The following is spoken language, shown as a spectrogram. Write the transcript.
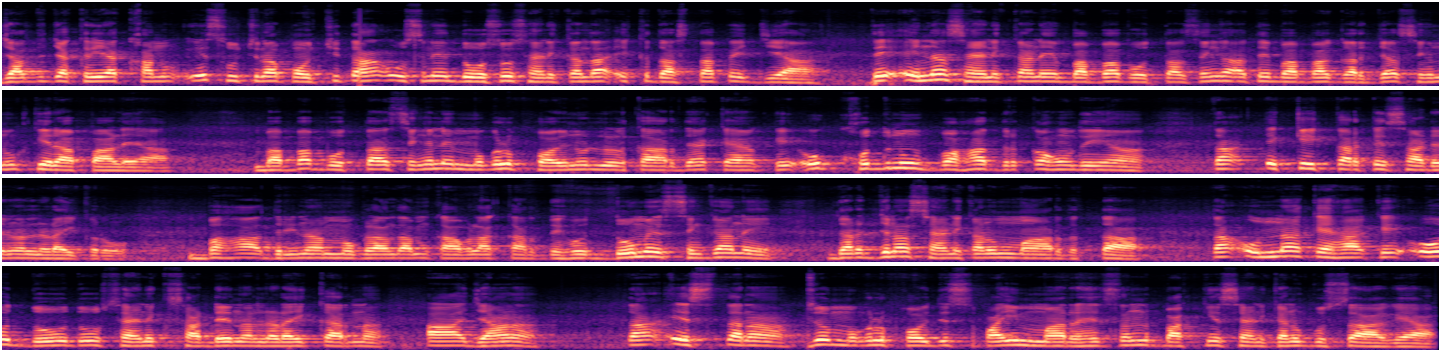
ਜਦ ਜ਼ਕਰੀਆ ਖਾਨ ਨੂੰ ਇਹ ਸੂਚਨਾ ਪਹੁੰਚੀ, ਤਾਂ ਉਸਨੇ 200 ਸੈਨਿਕਾਂ ਦਾ ਇੱਕ ਦਸਤਾ ਭੇਜਿਆ ਤੇ ਇਹਨਾਂ ਸੈਨਿਕਾਂ ਨੇ ਬਾਬਾ ਬੋਤਾ ਸਿੰਘ ਅਤੇ ਬਾਬਾ ਗਰਜਾ ਸਿੰਘ ਨੂੰ ਘੇਰਾ ਪਾ ਲਿਆ। ਬਾਬਾ ਬੋਤਾ ਸਿੰਘ ਨੇ ਮੁਗਲ ਫੌਜ ਨੂੰ ਲਲਕਾਰਦਿਆਂ ਕਹਿ ਕੇ ਉਹ ਖੁਦ ਨੂੰ ਬਹਾਦਰ ਕਹਾਉਂਦੇ ਆ, ਤਾਂ ਇੱਕ ਇੱਕ ਕਰਕੇ ਸਾਡੇ ਨਾਲ ਲੜਾਈ ਕਰੋ। ਬਹਾਦਰੀ ਨਾਲ ਮੁਗਲਾਂ ਦਾ ਮੁਕਾਬਲਾ ਕਰਦੇ ਹੋਏ ਦੋਵੇਂ ਸਿੰਘਾਂ ਨੇ ਦਰਜਨਾਂ ਸੈਨਿਕਾਂ ਨੂੰ ਮਾਰ ਦਿੱਤਾ। ਤਾਂ ਉਹਨਾਂ ਕਿਹਾ ਕਿ ਉਹ ਦੋ ਦੋ ਸੈਨਿਕ ਸਾਡੇ ਨਾਲ ਲੜਾਈ ਕਰਨ ਆ ਜਾਣ। ਤਾਂ ਇਸ ਤਰ੍ਹਾਂ ਜੋ ਮੁਗਲ ਫੌਜ ਦੇ ਸਿਪਾਹੀ ਮਰ ਰਹੇ ਸਨ ਬਾਕੀ ਸੈਨਿਕਾਂ ਨੂੰ ਗੁੱਸਾ ਆ ਗਿਆ।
